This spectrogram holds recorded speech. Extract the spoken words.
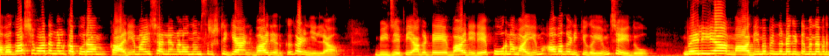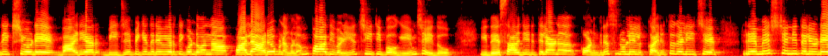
അവകാശവാദങ്ങൾക്കപ്പുറം കാര്യമായ ചലനങ്ങളൊന്നും സൃഷ്ടിക്കാൻ വാര്യർക്ക് കഴിഞ്ഞില്ല. ബി ജെ പി ആകട്ടെ വാര്യരെ പൂർണമായും അവഗണിക്കുകയും ചെയ്തു. വലിയ മാധ്യമ പിന്തുണ കിട്ടുമെന്ന പ്രതീക്ഷയോടെ വാര്യർ ബി ജെ പിക്കെതിരെ ഉയർത്തിക്കൊണ്ടുവന്ന പല ആരോപണങ്ങളും പാതി വഴിയിൽ ചീറ്റിപ്പോവുകയും ചെയ്തു. ഇതേ സാഹചര്യത്തിലാണ് കോൺഗ്രസിനുള്ളിൽ കരുത്തു തെളിയിച്ച് രമേശ് ചെന്നിത്തലയുടെ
